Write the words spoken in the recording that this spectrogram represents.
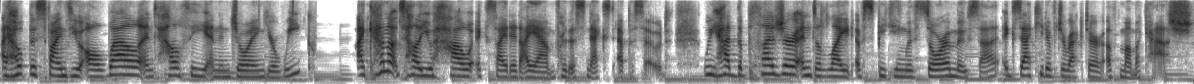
I hope this finds you all well and healthy and enjoying your week. I cannot tell you how excited I am for this next episode. We had the pleasure and delight of speaking with Zohra Moosa, Executive Director of Mama Cash.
